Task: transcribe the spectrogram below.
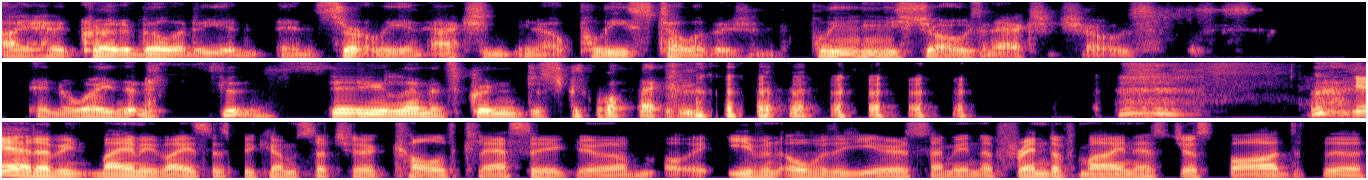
I had credibility and and certainly in action, you know, police television, police mm-hmm. shows and action shows in a way that city limits couldn't destroy. yeah, I mean, Miami Vice has become such a cult classic, um, even over the years. I mean, a friend of mine has just bought the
